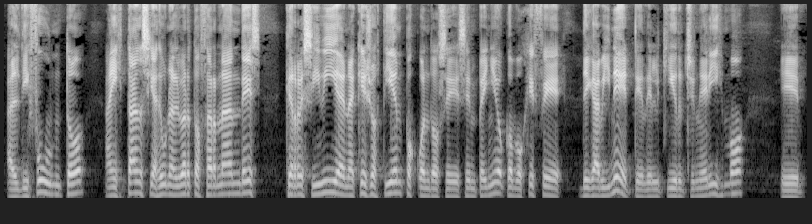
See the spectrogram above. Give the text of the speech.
al difunto, a instancias de un Alberto Fernández que recibía en aquellos tiempos cuando se desempeñó como jefe de gabinete del kirchnerismo, eh,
